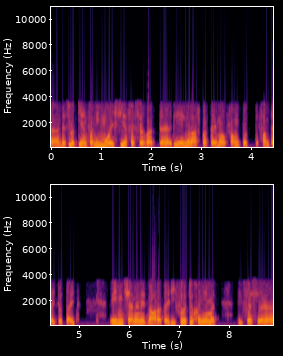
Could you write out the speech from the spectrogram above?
Uh, dis ook een van die mooi seevisse wat uh, die hengelaars partymal vang tot van tyd tot tyd. En Shannon het nadat hy die foto geneem het, die vis uh,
